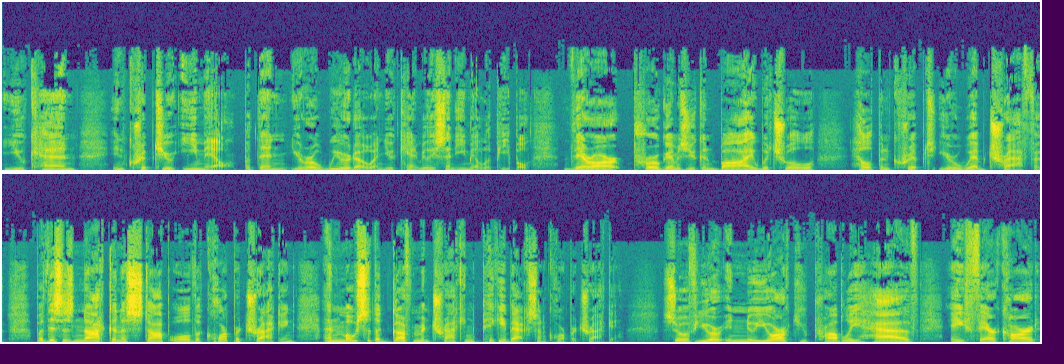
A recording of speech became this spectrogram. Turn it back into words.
You can encrypt your email, but then you're a weirdo and you can't really send email to people. There are programs you can buy which will help encrypt your web traffic. But this is not going to stop all the corporate tracking, and most of the government tracking piggybacks on corporate tracking. So if you're in New York, you probably have a fare card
